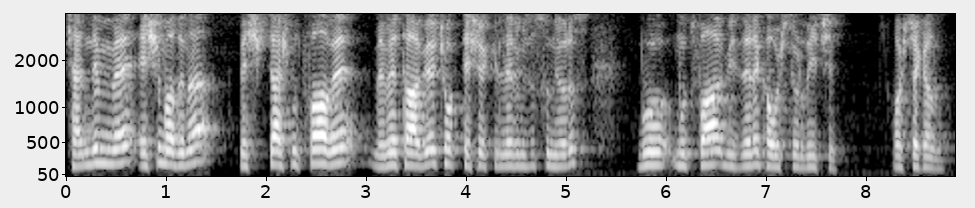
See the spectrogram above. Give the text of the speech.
kendim ve eşim adına Beşiktaş Mutfağı ve Mehmet abiye çok teşekkürlerimizi sunuyoruz. Bu mutfağı bizlere kavuşturduğu için. Hoşçakalın.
